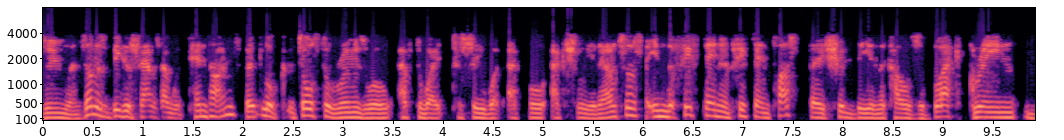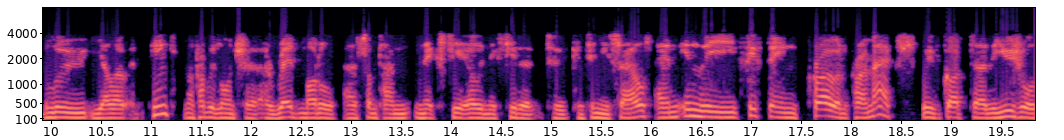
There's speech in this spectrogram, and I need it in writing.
zoom lens. Not as big as Samsung with 10 times, but look, it's all still rumors. We'll have to wait to see what Apple actually announces. In the 15 and 15 Plus, they should be in the colors of black, green, blue, yellow, and pink. And they'll probably launch a, a red model uh, sometime next year, early next year, to, to continue sales. And in the 15 Pro and Pro Max, we've got uh, the usual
